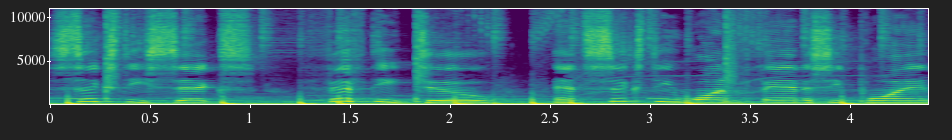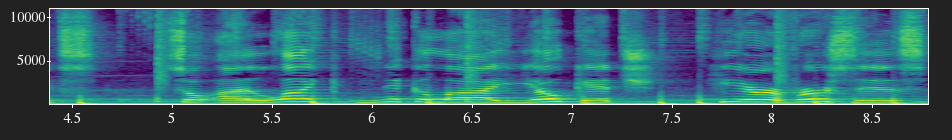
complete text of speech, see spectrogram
66, 52, and 61 fantasy points. So I like Nikolai Jokic here versus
